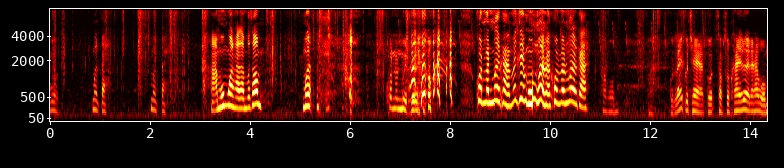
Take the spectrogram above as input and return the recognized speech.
อ มืดไป มืดไป หามุมก่อนค่ะท่านผู้ชมมืด คนมันมืดอยู่แล้วคนมันมืดค่ะ ไม่ใช่มุมมืดค่ะ คนมันมืดค่ะ ครับผมฝากกดไลค์กดแชร์กด subscribe ด้วยนะครับผม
